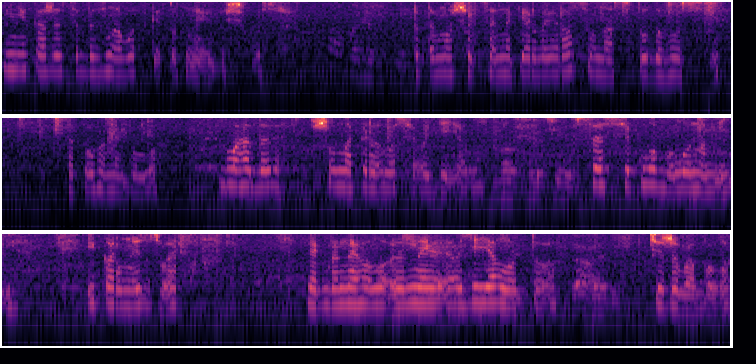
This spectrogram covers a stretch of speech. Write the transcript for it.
Мені кажеться, без наводки тут не обійшлося. Тому що це не перший раз у нас тут гості. Такого не було. Благодаря, що накрилося одіялом. Все стекло було на мені. І карниз зверху. Якби не, голо- не одіяло, то чи жива була б.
